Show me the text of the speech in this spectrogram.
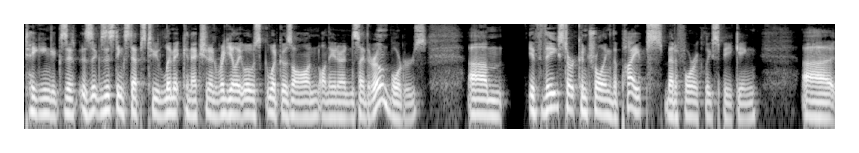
taking exi- existing steps to limit connection and regulate what, was, what goes on on the internet inside their own borders. Um, if they start controlling the pipes, metaphorically speaking, uh,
